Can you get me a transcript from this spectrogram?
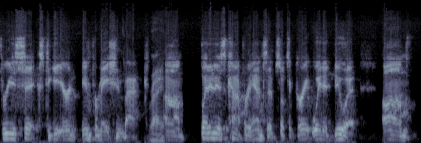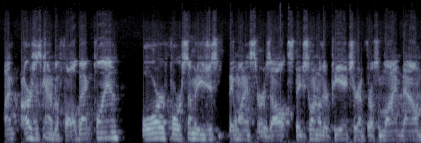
three to six, to get your information back. Right. Um, but it is comprehensive, so it's a great way to do it. Um, ours is kind of a fallback plan, or for somebody who just they want instant results, they just want their pH, they're going to throw some lime down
